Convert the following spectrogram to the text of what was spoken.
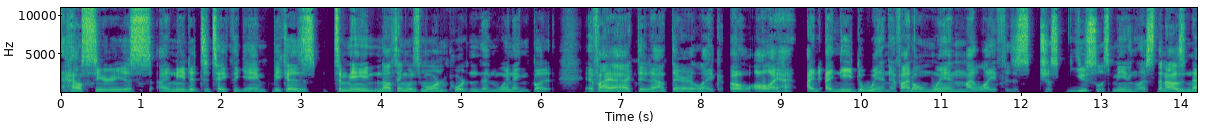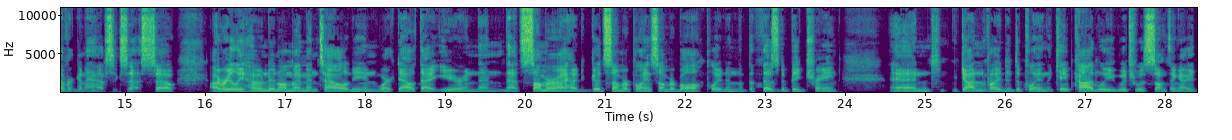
how serious I needed to take the game because to me nothing was more important than winning but if I acted out there like oh all I ha- I, I need to win. If I don't win my life is just useless meaningless then I was never going to have success. So I really honed in on my mentality and worked out that year and then that summer I had a good summer playing summer ball played in the Bethesda Big Train and got invited to play in the Cape Cod League which was something I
